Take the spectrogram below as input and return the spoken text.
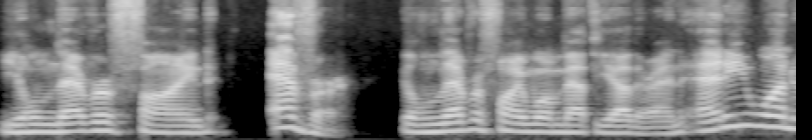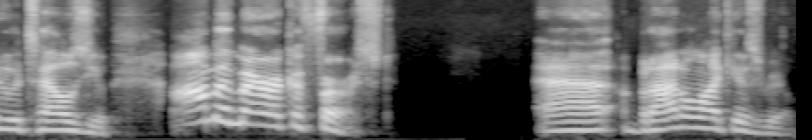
You'll never find ever You'll never find one without the other. And anyone who tells you, I'm America first, uh, but I don't like Israel,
